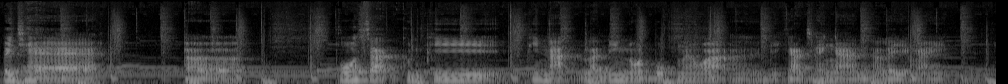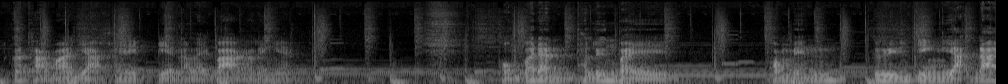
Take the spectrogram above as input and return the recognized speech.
ไปแชร์ เอ่อ โพสจากคุณพี่พี่นัท running notebook นะว่าออมีการใช้งานอะไรยังไง ก็ถามว่าอยากให้เปลี่ยนอะไรบ้างอะไรเงี้ย ผมก็ดันทะลึ่งไปคอมเมนต์ คือจริงๆ อยากได้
